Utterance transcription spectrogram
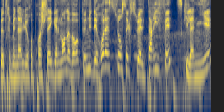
Le tribunal lui reprochait également d'avoir obtenu des relations sexuelles tarifées, ce qu'il a nié.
